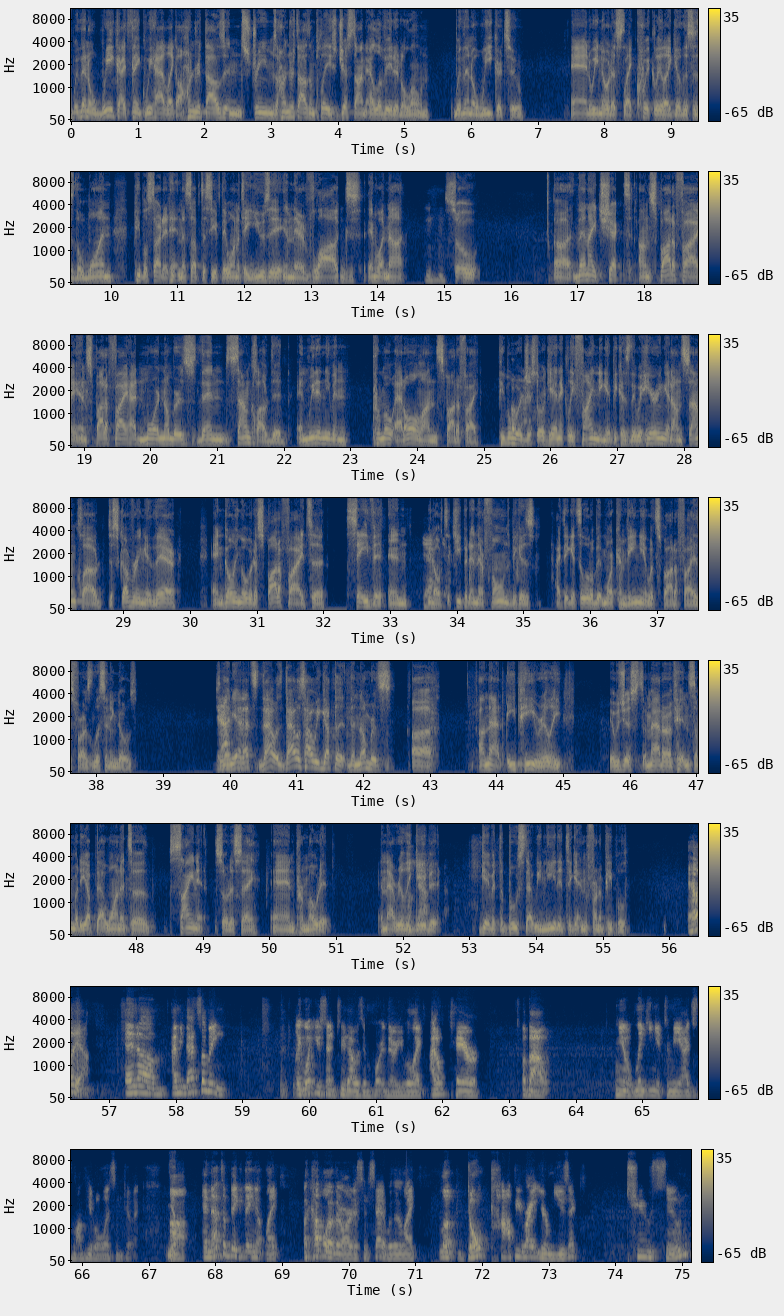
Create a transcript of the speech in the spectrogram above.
within a week, I think we had like a hundred thousand streams, a hundred thousand plays just on Elevated alone within a week or two. And we noticed like quickly, like, yo, this is the one. People started hitting us up to see if they wanted to use it in their vlogs and whatnot. Mm-hmm. So uh, then I checked on Spotify, and Spotify had more numbers than SoundCloud did, and we didn't even promote at all on Spotify. People were just organically finding it because they were hearing it on SoundCloud, discovering it there, and going over to Spotify to save it and yeah, you know yeah. to keep it in their phones because I think it's a little bit more convenient with Spotify as far as listening goes. So yeah. then yeah, that's that was that was how we got the the numbers uh on that EP really it was just a matter of hitting somebody up that wanted to sign it, so to say, and promote it, and that really gave it gave it the boost that we needed to get in front of people. Hell yeah, and um, I mean that's something like what you said too that was important there. You were like, I don't care about you know linking it to me. I just want people to listen to it. Yep. Uh, and that's a big thing that like a couple other artists have said where they're like, look, don't copyright your music too soon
